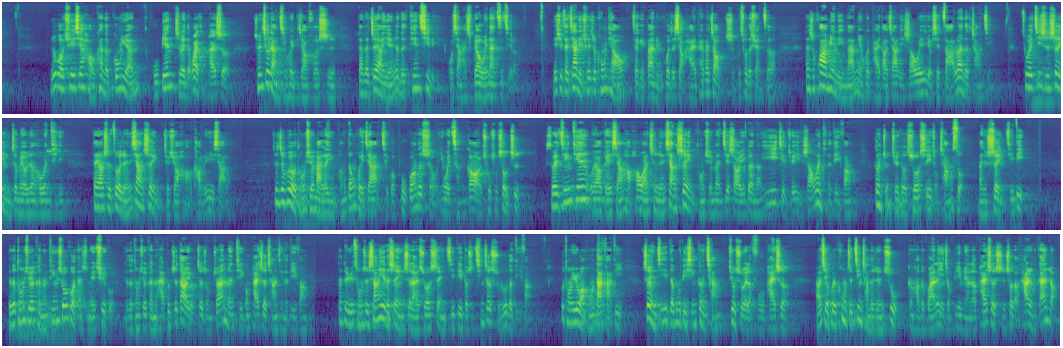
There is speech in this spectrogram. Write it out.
如果去一些好看的公园、湖边之类的外景拍摄，春秋两季会比较合适。但在这样炎热的天气里，我想还是不要为难自己了。也许在家里吹着空调，再给伴侣或者小孩拍拍照是不错的选择。但是画面里难免会拍到家里稍微有些杂乱的场景。作为纪实摄影，这没有任何问题。但要是做人像摄影，就需要好好考虑一下了。甚至会有同学买了影棚灯回家，结果布光的时候因为层高而处处受制。所以今天我要给想好好完成人像摄影的同学们介绍一个能一一解决以上问题的地方，更准确的说是一种场所，那就是摄影基地。有的同学可能听说过，但是没去过；有的同学可能还不知道有这种专门提供拍摄场景的地方。但对于从事商业的摄影师来说，摄影基地都是轻车熟路的地方，不同于网红打卡地。摄影机的目的性更强，就是为了服务拍摄，而且会控制进场的人数，更好的管理就避免了拍摄时受到他人的干扰。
